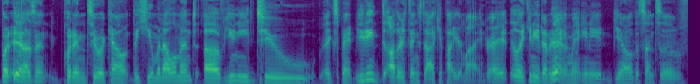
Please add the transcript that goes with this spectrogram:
but it Yeah. doesn't put into account the human element of you need to expand you need other things to occupy your mind right like you need entertainment you need you know the sense of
